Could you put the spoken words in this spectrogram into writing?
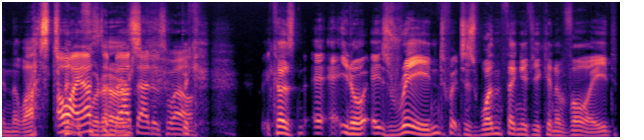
in the last Oh, I asked about that as well. Bec- Because, eh, eh, you know, it's rained, which is one thing if you can avoid,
